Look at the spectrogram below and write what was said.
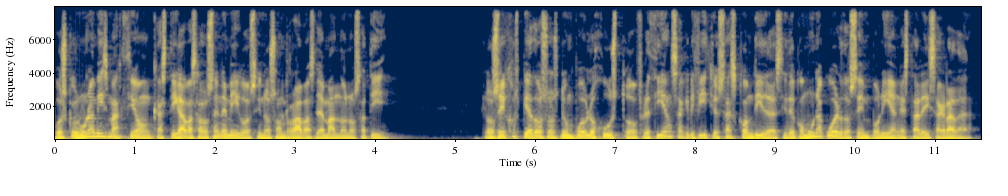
pues con una misma acción castigabas a los enemigos y nos honrabas llamándonos a ti. Los hijos piadosos de un pueblo justo ofrecían sacrificios a escondidas y de común acuerdo se imponían esta ley sagrada,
